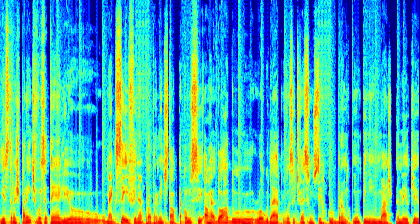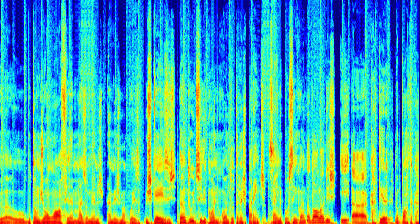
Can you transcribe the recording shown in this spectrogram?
E esse transparente você tem ali o, o, o MagSafe, né, propriamente tal. É como se ao redor do logo da Apple você tivesse um círculo branco e um pininho embaixo. É meio que o, o botão de on-off, né, mais ou menos a mesma coisa. Os cases, tanto o de silicone quanto o transparente, saindo por 50 dólares e a carteira no porta-cartão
